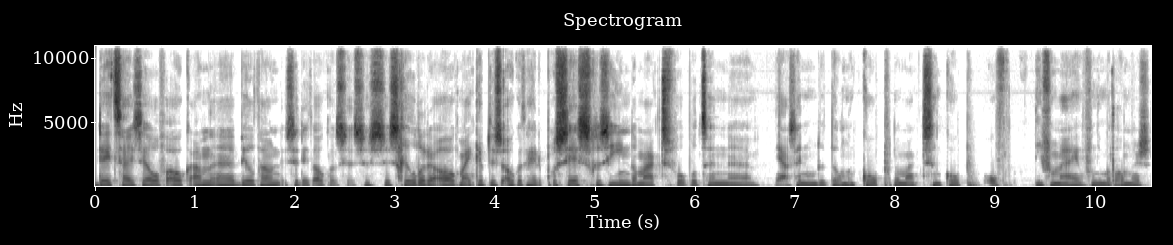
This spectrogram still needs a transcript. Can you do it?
deed zij zelf ook aan eh beeldhouden. Ze, deed ook, ze, ze, ze schilderde ook, maar ik heb dus ook het hele proces gezien. Dan maakte ze bijvoorbeeld een, eh, ja, zij noemde het dan een kop. Dan maakte ze een kop, of die van mij of van iemand anders.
